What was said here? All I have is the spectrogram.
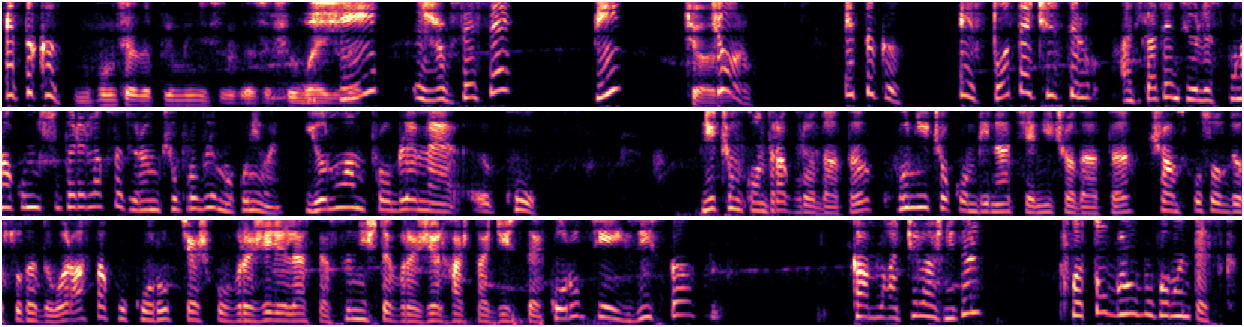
E tăcă. În funcția de prim-ministru, ca să fiu mai exact. Și își rupsese pi Ciorul. ciorul. E tăcă. E, toate aceste lucruri, adică atenție, eu le spun acum super relaxat, eu nu am nicio problemă cu nimeni. Eu nu am probleme uh, cu niciun contract vreodată, cu nicio combinație niciodată, și am spus-o de 100 de ori, asta cu corupția și cu vrăjelile astea, sunt niște vrăjeli hashtagiste. Corupția există cam la același nivel pe tot globul pământesc.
